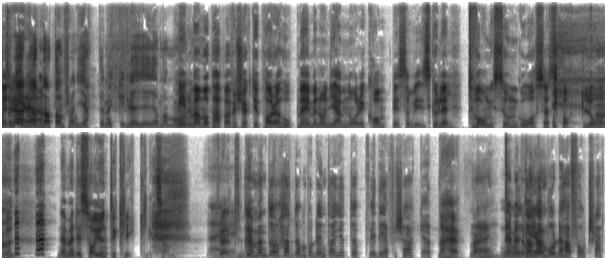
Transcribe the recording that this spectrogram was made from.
Men- tror jag har räddat dem från jättemycket grejer genom att... Min mamma och pappa försökte ju para ihop mig med någon jämnårig kompis som vi skulle Mm. tvångsumgås ett sportlov. Nej men det sa ju inte klick liksom. Nej. det... Ja, men då hade, de borde inte ha gett upp vid det försöket. Nähä. Nej, Nej, men utan jag- de borde ha fortsatt,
